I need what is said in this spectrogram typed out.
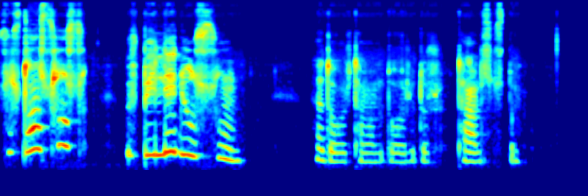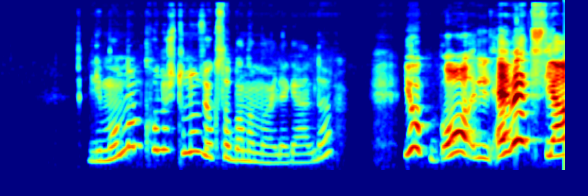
Sus lan sus. Üf belli ediyorsun. Ha doğru tamam doğru dur. Tamam sustum. Limonla mı konuştunuz yoksa bana mı öyle geldi? Yok o evet ya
